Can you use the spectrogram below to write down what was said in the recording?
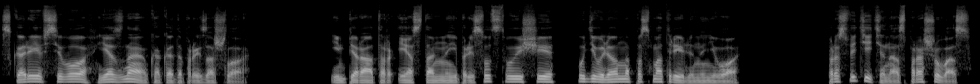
Скорее всего, я знаю, как это произошло. Император и остальные присутствующие удивленно посмотрели на него. «Просветите нас, прошу вас»,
